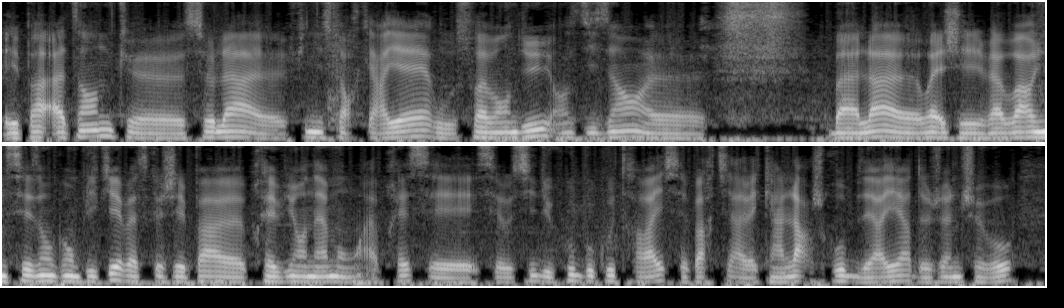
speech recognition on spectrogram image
et pas attendre que ceux-là finissent leur carrière ou soient vendus en se disant bah là, euh, ouais, je vais avoir une saison compliquée parce que j'ai pas euh, prévu en amont. Après, c'est aussi du coup beaucoup de travail. C'est partir avec un large groupe derrière de jeunes chevaux euh,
